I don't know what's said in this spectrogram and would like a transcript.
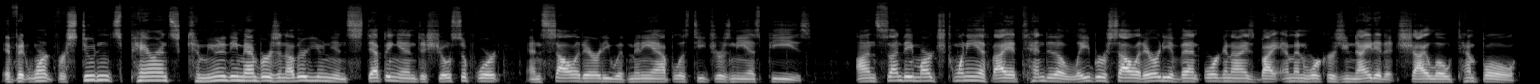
if it weren't for students, parents, community members, and other unions stepping in to show support and solidarity with Minneapolis teachers and ESPs. On Sunday, March 20th, I attended a labor solidarity event organized by MN Workers United at Shiloh Temple,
